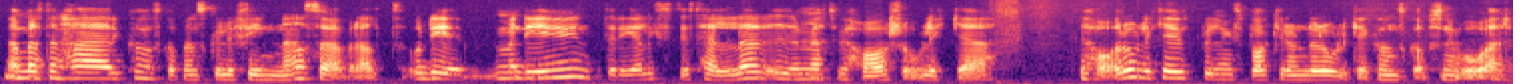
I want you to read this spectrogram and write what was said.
ja, att den här kunskapen skulle finnas överallt. Och det, men det är ju inte realistiskt heller i och med att vi har så olika, vi har olika utbildningsbakgrunder och olika kunskapsnivåer.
